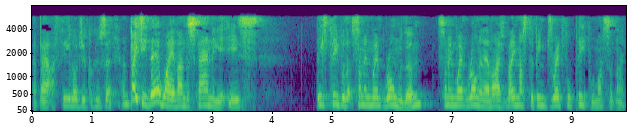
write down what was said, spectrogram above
about a theological concern. And basically, their way of understanding it is these people that something went wrong with them, something went wrong in their lives, they must have been dreadful people, mustn't they?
